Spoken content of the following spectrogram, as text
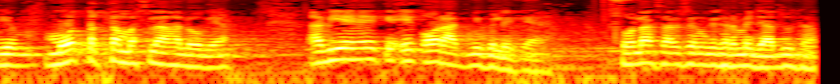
یہ موت تک کا مسئلہ حل ہو گیا۔ اب یہ ہے کہ ایک اور آدمی کو لے کے آیا سولہ سال سے ان کے گھر میں جادو تھا۔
